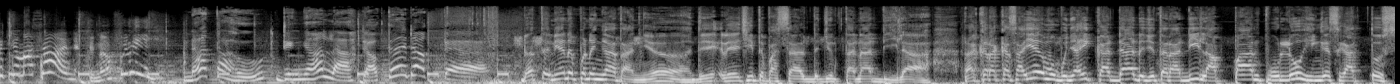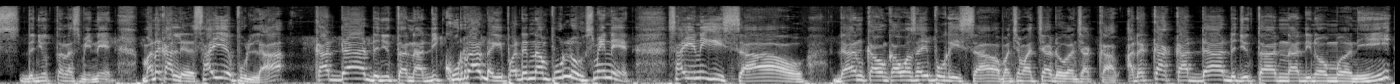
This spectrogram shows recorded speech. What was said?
kecemasan. Kenapa ni? Nak tahu? Dengarlah Doktor Doktor. Doktor ni ada pendengar tanya dia, dia cerita pasal denyutan nadi lah Rakan-rakan saya mempunyai kadar denyutan nadi 80 hingga 100 denyutan last minute Manakala saya pula kadar denyutan nadi kurang daripada 60 seminit. Saya ni risau dan kawan-kawan saya pun risau. Macam-macam ada orang cakap. Adakah kadar denyutan nadi normal ni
